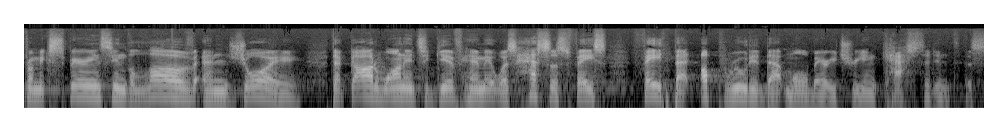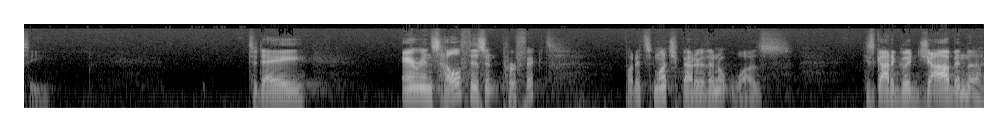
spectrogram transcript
from experiencing the love and joy that God wanted to give him. It was Hesse's face, faith that uprooted that mulberry tree and cast it into the sea. Today, Aaron's health isn't perfect, but it's much better than it was. He's got a good job in the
